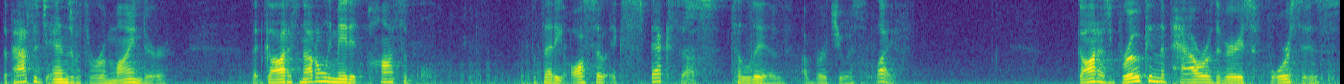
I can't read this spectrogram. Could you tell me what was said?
The passage ends with a reminder that God has not only made it possible, but that He also expects us to live a virtuous life. God has broken the power of the various forces,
